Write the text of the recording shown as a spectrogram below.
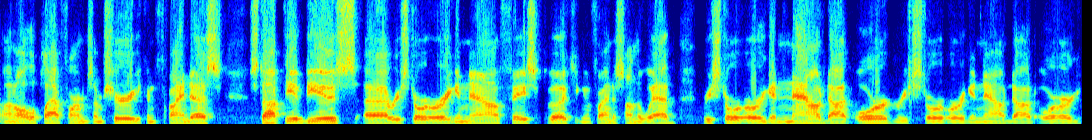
on all the platforms. I'm sure you can find us. Stop the Abuse, uh, Restore Oregon Now, Facebook. You can find us on the web, restoreoregonnow.org, restoreoregonnow.org.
